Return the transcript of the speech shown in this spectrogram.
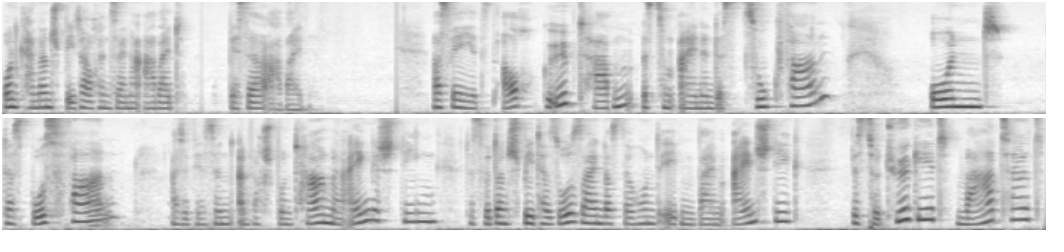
und kann dann später auch in seiner Arbeit besser arbeiten. Was wir jetzt auch geübt haben, ist zum einen das Zugfahren und das Busfahren. Also wir sind einfach spontan mal eingestiegen. Das wird dann später so sein, dass der Hund eben beim Einstieg bis zur Tür geht, wartet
